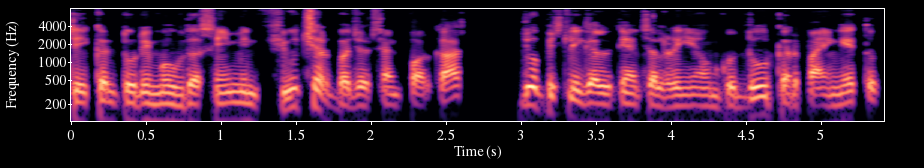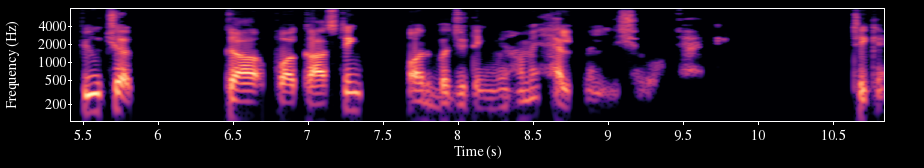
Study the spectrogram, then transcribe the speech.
taken to remove the same in future budget and forecast जो पिछली गलतियाँ चल रही हैं, उनको दूर कर पाएँगे तो फ्यूचर का फॉरकास्टिंग और बजटिंग में हमें हेल्प मिलनी शुरू हो जाएगी। ठीक है?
